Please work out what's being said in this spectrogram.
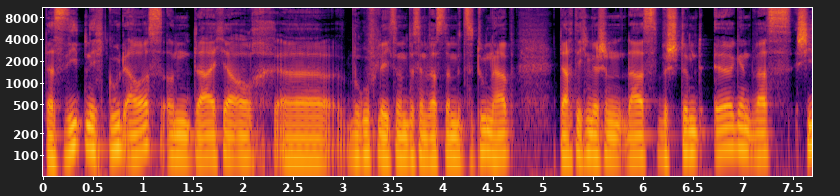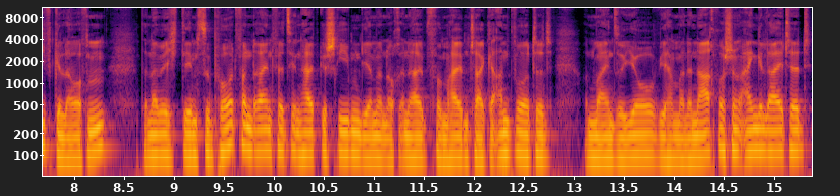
das sieht nicht gut aus und da ich ja auch äh, beruflich so ein bisschen was damit zu tun habe, dachte ich mir schon, da ist bestimmt irgendwas schiefgelaufen. Dann habe ich dem Support von 43,5 geschrieben, die haben dann auch innerhalb vom halben Tag geantwortet und meinen so, yo, wir haben eine Nachforschung eingeleitet.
